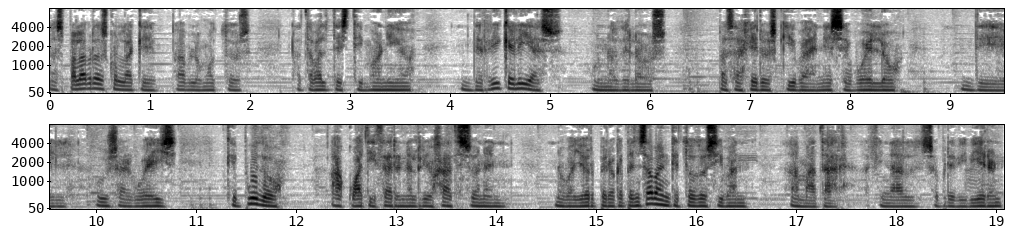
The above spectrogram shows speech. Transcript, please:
las palabras con las que Pablo Motos trataba el testimonio de Rick Elías, uno de los pasajeros que iba en ese vuelo del US Airways que pudo acuatizar en el río Hudson en Nueva York, pero que pensaban que todos iban a matar. Al final sobrevivieron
